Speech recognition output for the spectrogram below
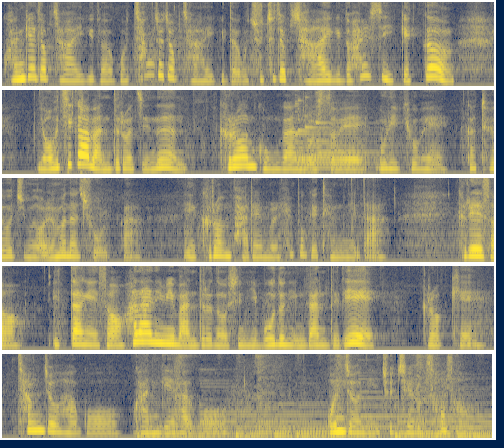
관계적 자아이기도 하고 창조적 자아이기도 하고 주체적 자아이기도 할 수 있게끔 여지가 만들어지는 그런 공간으로서의 우리 교회가 되어주면 얼마나 좋을까. 예, 그런 바램을 해보게 됩니다. 그래서 이 땅에서 하나님이 만들어 놓으신 이 모든 인간들이 그렇게 창조하고 관계하고 온전히 주체로 서서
